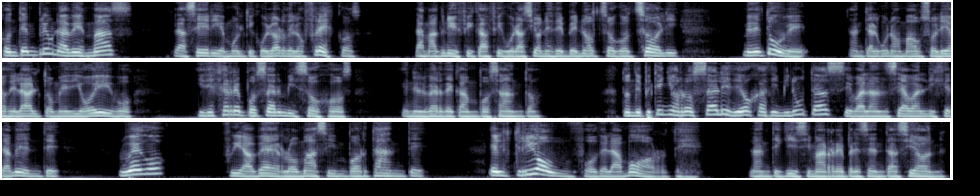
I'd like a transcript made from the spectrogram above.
Contemplé una vez más la serie multicolor de los frescos, las magníficas figuraciones de Benozzo Gozzoli, me detuve ante algunos mausoleos del alto medioevo y dejé reposar mis ojos en el verde camposanto, donde pequeños rosales de hojas diminutas se balanceaban ligeramente. Luego fui a ver lo más importante, el triunfo de la muerte, la antiquísima representación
